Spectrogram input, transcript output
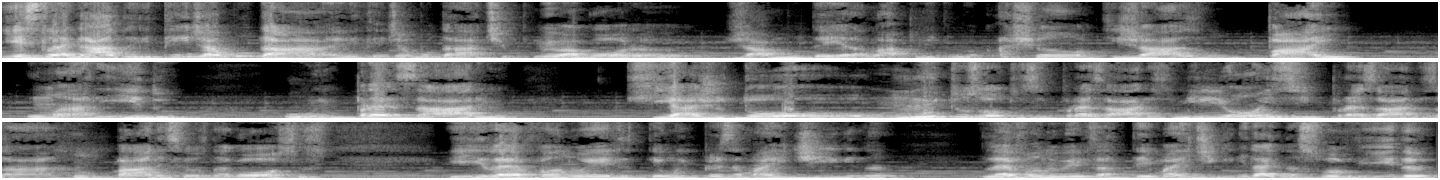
E esse legado ele tende a mudar, ele tende a mudar. Tipo, eu agora já mudei a lápide do meu caixão. Aqui jaz um pai, um marido, um empresário que ajudou muitos outros empresários, milhões de empresários a ramparem seus negócios e levando eles a ter uma empresa mais digna levando eles a ter mais dignidade na sua vida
